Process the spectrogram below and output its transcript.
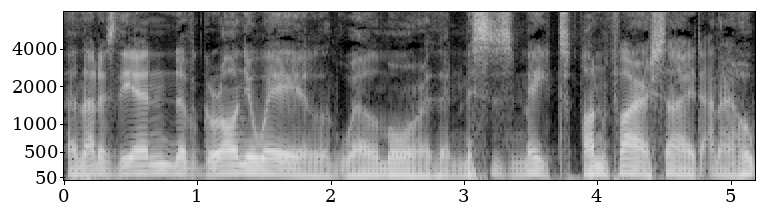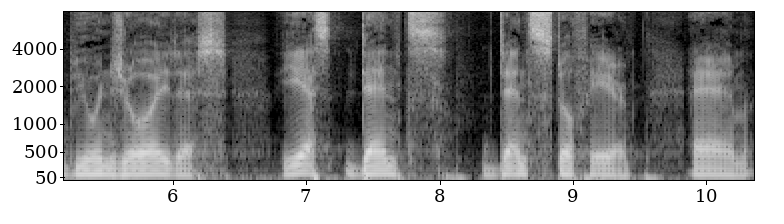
And that is the end of Granuaile, well more than Mrs. Mate on Fireside, and I hope you enjoyed it. Yes, dense, dense stuff here. Um,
